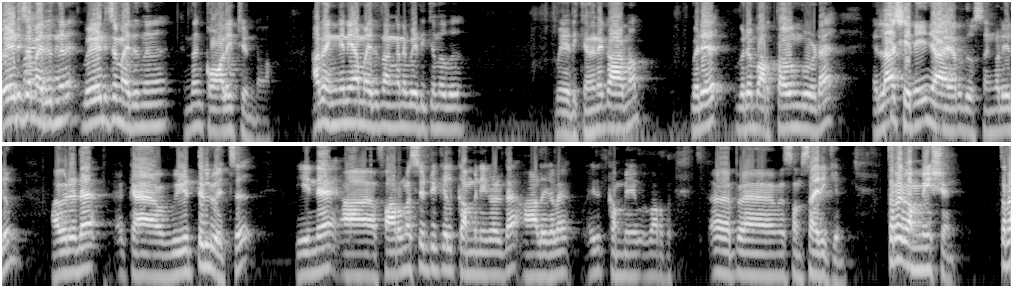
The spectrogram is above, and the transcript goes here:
മേടിച്ച മരുന്നിന് മേടിച്ച മരുന്നിന് എന്തെങ്കിലും ക്വാളിറ്റി ഉണ്ടോ? അതെങ്ങനെയാ മരുന്ന് അങ്ങനെ മേടിക്കുന്നത്? മേടിക്കുന്നതിന് കാരണം ഇവർ ഇവരെ ഭർത്താവും കൂടെ എല്ലാ ശനിയും ഞായർ ദിവസങ്ങളിലും അവരുടെ വീട്ടിൽ വെച്ച് ഇതിന്റെ ഫാർമസ്യൂട്ടിക്കൽ കമ്പനികളുടെ ആളുകളെ ഒരു കമ്പനി സംസാരിക്കും. ഇത്ര കമ്മീഷൻ ഇത്ര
